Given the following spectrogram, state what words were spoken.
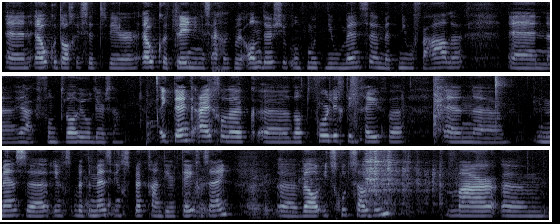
En elke dag is het weer, elke training is eigenlijk weer anders. Je ontmoet nieuwe mensen met nieuwe verhalen. En uh, ja, ik vond het wel heel leerzaam. Ik denk eigenlijk uh, dat voorlichting geven en mensen met de mensen in gesprek gaan die er tegen zijn, wel iets goed zou doen. Maar um,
